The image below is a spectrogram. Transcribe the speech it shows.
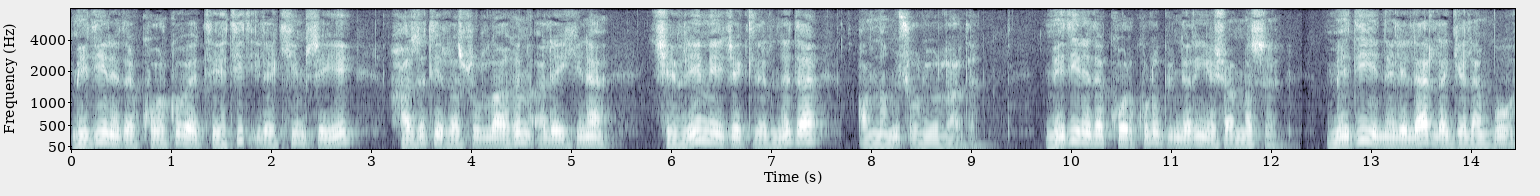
Medine'de korku ve tehdit ile kimseyi Hz. Resulullah'ın aleyhine çeviremeyeceklerini de anlamış oluyorlardı. Medine'de korkulu günlerin yaşanması, Medinelilerle gelen bu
